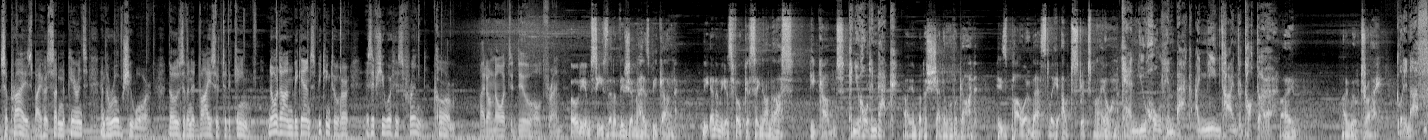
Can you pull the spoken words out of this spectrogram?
surprised by her sudden appearance and the robe she wore, those of an adviser to the king. Nohadon began speaking to her as if she were his friend, calm. I don't know what to do, old friend. Odium sees that a vision has begun. The enemy is focusing on us. He comes. Can you hold him back? I am but a shadow of a god. His power vastly outstrips my own. Can you hold him back? I need time to talk to her. I. I will try. Good enough.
